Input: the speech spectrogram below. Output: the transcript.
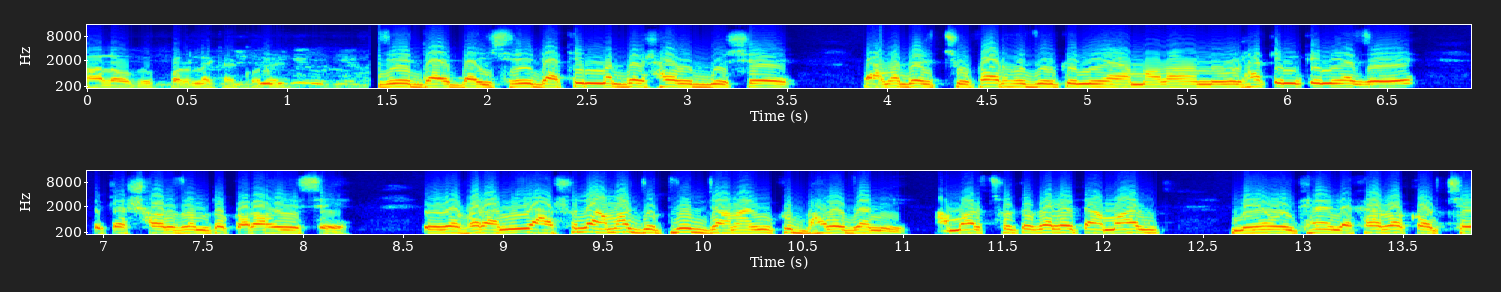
ভালোভাবে পড়ালেখা করে। যে বাইশে ডাকিম মাদ্রাসার উদ্দেশ্যে আমাদের চুপার হুজুরকে নিয়ে, মাওলানা নুরুল হাকিমকে নিয়ে যে একটা ষড়যন্ত্র করা হয়েছে এই ব্যাপারে আমি আসলে আমার যতটুকু জানা আমি খুব ভালো জানি। আমার ছোটকালেতে আমার মেয়ে ওইখানে লেখাপড়া করছে।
